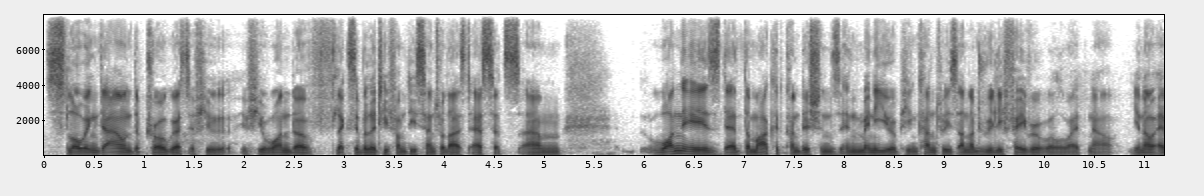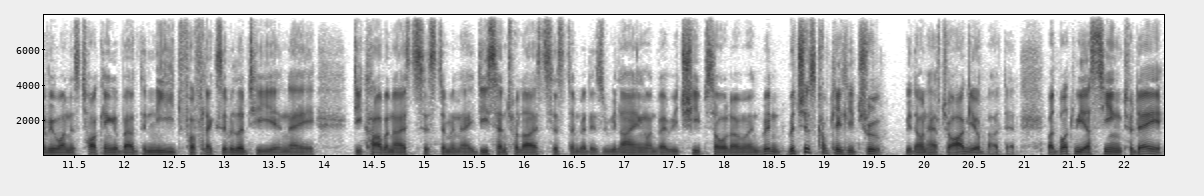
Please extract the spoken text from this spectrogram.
slowing down the progress, if you if you want, of flexibility from decentralized assets. Um, one is that the market conditions in many European countries are not really favorable right now. You know, everyone is talking about the need for flexibility in a decarbonized system, in a decentralized system that is relying on very cheap solar and wind, which is completely true. We don't have to argue about that. But what we are seeing today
